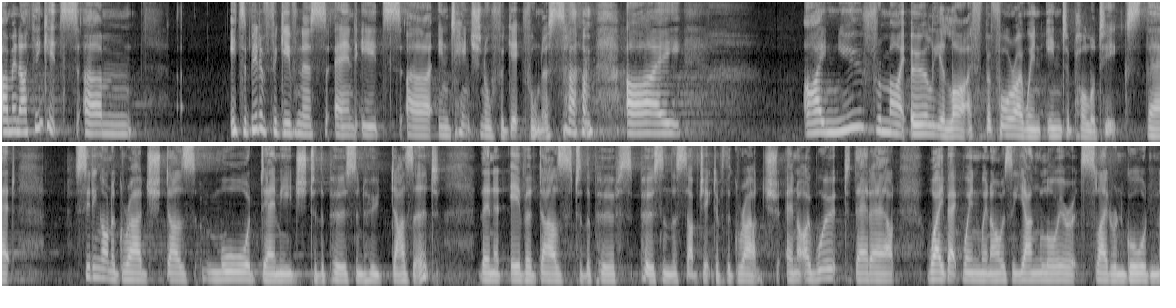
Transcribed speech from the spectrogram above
I mean, I think it's um, it's a bit of forgiveness and it's uh, intentional forgetfulness. Um, I, I knew from my earlier life, before I went into politics, that sitting on a grudge does more damage to the person who does it than it ever does to the pers- person, the subject of the grudge. And I worked that out way back when, when I was a young lawyer at Slater and Gordon.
